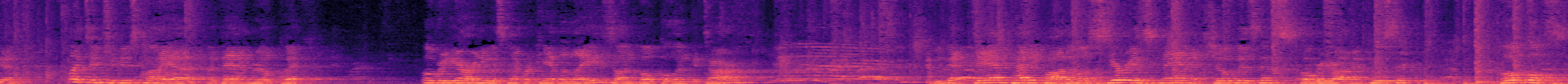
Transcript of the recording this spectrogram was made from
again. I'd like to introduce my, uh, my band real quick. Over here, our newest member, Kayla Lays, on vocal and guitar. We've got Dan Pettypaw, the most serious man in show business, over here on acoustic. Vocals.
